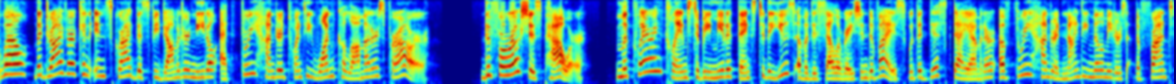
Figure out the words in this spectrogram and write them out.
well, the driver can inscribe the speedometer needle at 321 kilometers per hour. The ferocious power. McLaren claims to be muted thanks to the use of a deceleration device with a disc diameter of 390 millimeters at the front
